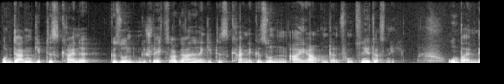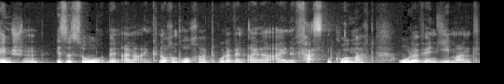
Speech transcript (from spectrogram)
Und dann gibt es keine gesunden Geschlechtsorgane, dann gibt es keine gesunden Eier und dann funktioniert das nicht. Und beim Menschen ist es so, wenn einer einen Knochenbruch hat oder wenn einer eine Fastenkur macht oder wenn jemand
